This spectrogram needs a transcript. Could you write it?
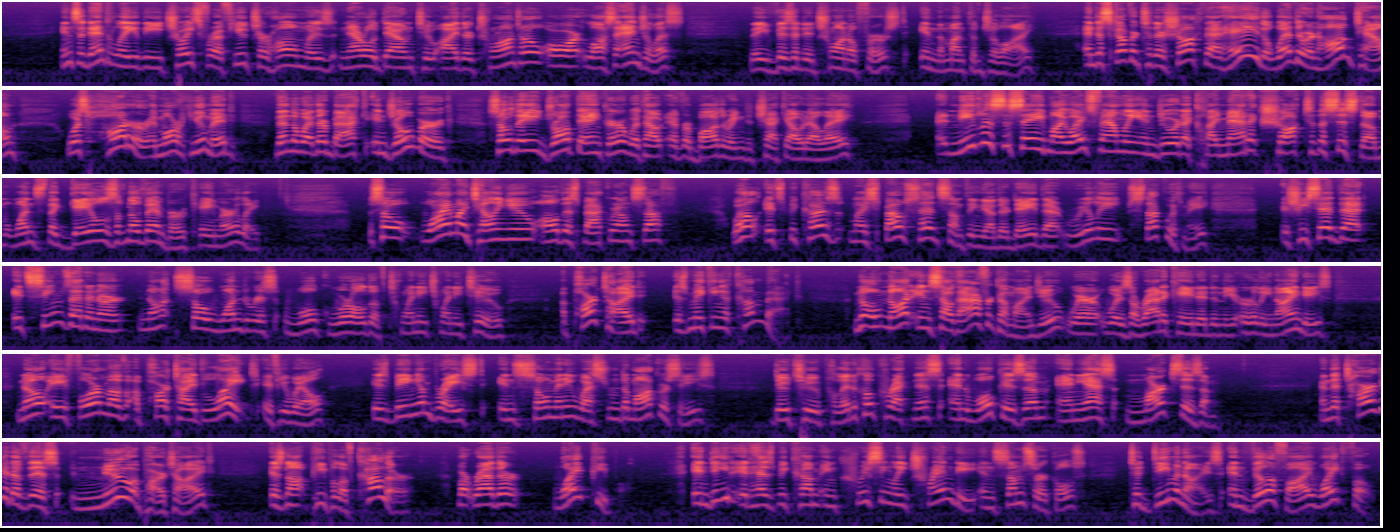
Incidentally, the choice for a future home was narrowed down to either Toronto or Los Angeles. They visited Toronto first in the month of July and discovered to their shock that, hey, the weather in Hogtown was hotter and more humid than the weather back in Joburg. So they dropped anchor without ever bothering to check out LA. And needless to say, my wife's family endured a climatic shock to the system once the gales of November came early. So, why am I telling you all this background stuff? Well, it's because my spouse said something the other day that really stuck with me. She said that it seems that in our not so wondrous woke world of 2022, apartheid is making a comeback. No, not in South Africa, mind you, where it was eradicated in the early 90s. No, a form of apartheid light, if you will, is being embraced in so many Western democracies due to political correctness and wokeism, and yes, Marxism. And the target of this new apartheid is not people of color, but rather white people. Indeed, it has become increasingly trendy in some circles to demonize and vilify white folk.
